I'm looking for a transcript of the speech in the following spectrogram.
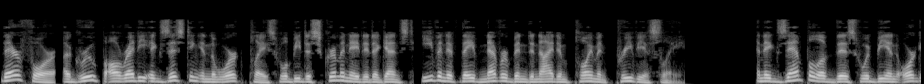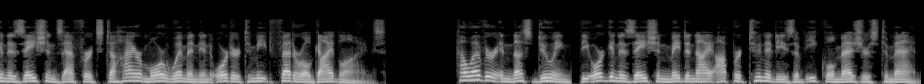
Therefore, a group already existing in the workplace will be discriminated against, even if they've never been denied employment previously. An example of this would be an organization's efforts to hire more women in order to meet federal guidelines. However in thus doing, the organization may deny opportunities of equal measures to men.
